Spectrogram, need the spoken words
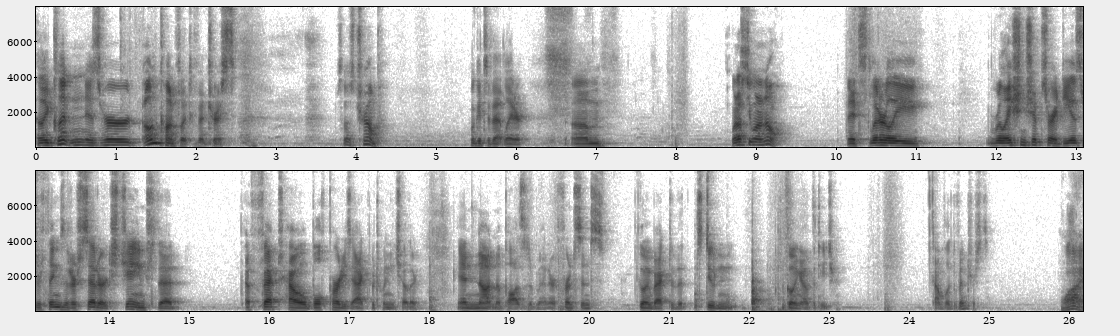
Hillary Clinton is her own conflict of interest. So is Trump. We'll get to that later. Um, what else do you want to know? It's literally relationships or ideas or things that are said or exchanged that affect how both parties act between each other and not in a positive manner. For instance, going back to the student going out with the teacher. Conflict of interest. Why?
